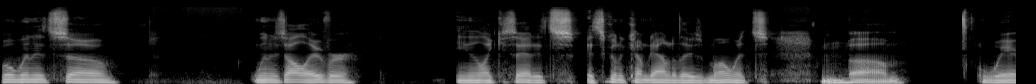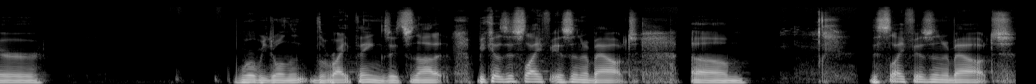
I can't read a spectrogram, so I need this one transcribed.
Well, when it's um, when it's all over, you know, like you said, it's it's going to come down to those moments um, where were we doing the, the right things? It's not because this life isn't about um, this life isn't about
